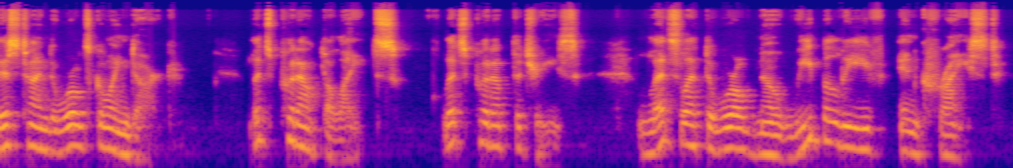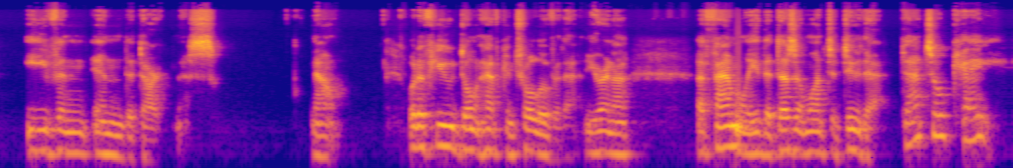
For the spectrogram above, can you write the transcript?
This time, the world's going dark. Let's put out the lights. Let's put up the trees. Let's let the world know we believe in Christ, even in the darkness. Now, what if you don't have control over that? You're in a, a family that doesn't want to do that. That's okay.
